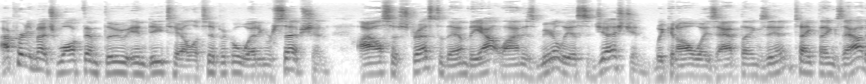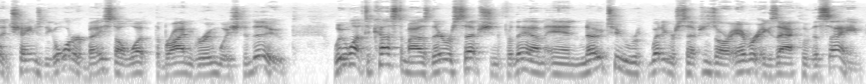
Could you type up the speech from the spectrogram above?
I pretty much walk them through in detail a typical wedding reception. I also stress to them the outline is merely a suggestion. We can always add things in, take things out, and change the order based on what the bride and groom wish to do. We want to customize their reception for them, and no two wedding receptions are ever exactly the same.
